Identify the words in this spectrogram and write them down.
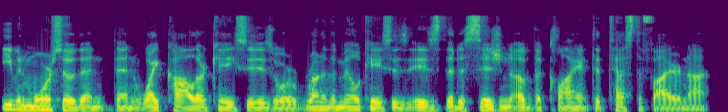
even more so than than white collar cases or run of the mill cases, is the decision of the client to testify or not,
